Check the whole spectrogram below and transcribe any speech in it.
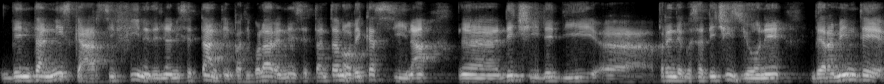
vent'anni scarsi, fine degli anni 70, in particolare nel 79, Cassina eh, decide di eh, prendere questa decisione veramente eh,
